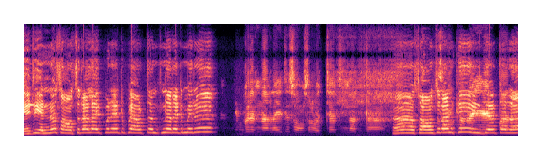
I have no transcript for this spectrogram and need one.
ఏంటి ఎన్నో సంవత్సరాలు అయిపోయినట్టు ప్రవర్తిస్తున్నారట మీరు? సంవత్సరానికి ఇదేటదా?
